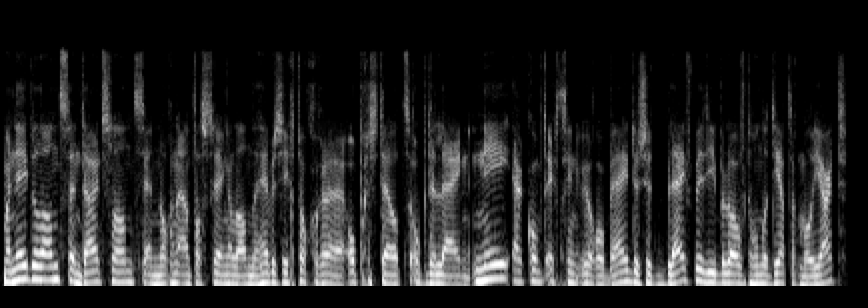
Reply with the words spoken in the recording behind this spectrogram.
Maar Nederland en Duitsland en nog een aantal strenge landen... hebben zich toch uh, opgesteld op de lijn. Nee, er komt echt geen euro bij, dus het blijft bij die beloofde 130 miljard.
